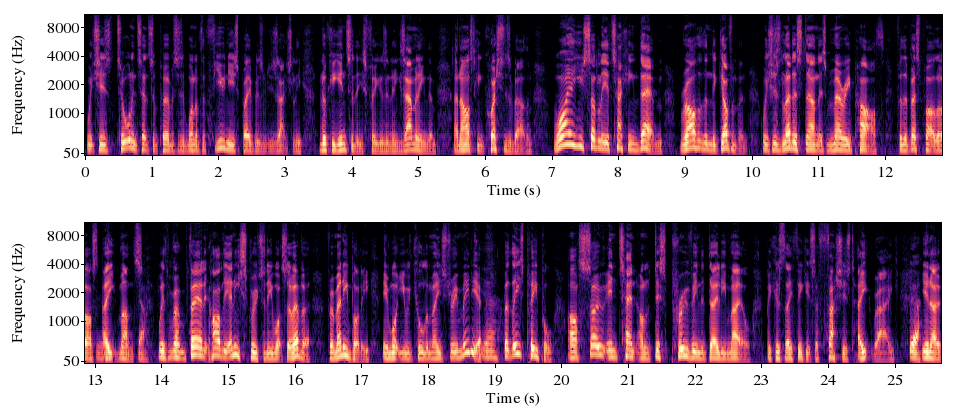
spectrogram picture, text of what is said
which is, to all intents and purposes, one of the few newspapers which is actually looking into these figures and examining them and asking questions about them? Why are you suddenly attacking them rather than the government, which has led us down this merry path for the best part of the last eight months, Yeah. with fairly, hardly any scrutiny whatsoever from anybody in what you would call the mainstream media? Yeah. But these people are so intent on disproving the Daily Mail because they think it's a fascist hate rag, Yeah. you know,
